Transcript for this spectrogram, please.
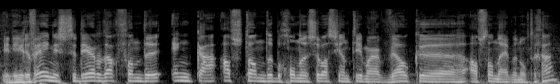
In Heerenveen is de derde dag van de NK-afstanden begonnen. Sebastian Timmer, welke afstanden hebben we nog te gaan?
